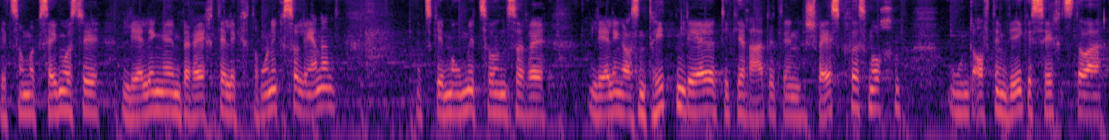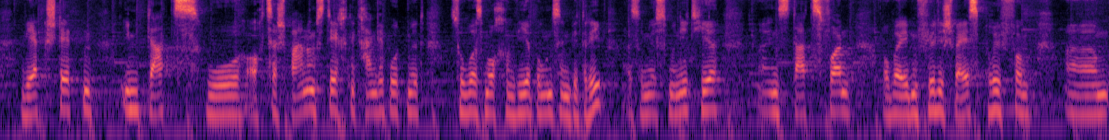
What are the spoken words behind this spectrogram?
Jetzt haben wir gesehen, was die Lehrlinge im Bereich der Elektronik so lernen. Jetzt gehen wir um zu unseren Lehrlingen aus dem dritten Lehrjahr, die gerade den Schweißkurs machen. Und auf dem Weg seht ihr da Werkstätten im TAZ, wo auch Zerspannungstechnik angeboten wird. Sowas machen wir bei uns im Betrieb. Also müssen wir nicht hier ins TAZ fahren, aber eben für die Schweißprüfung ähm,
